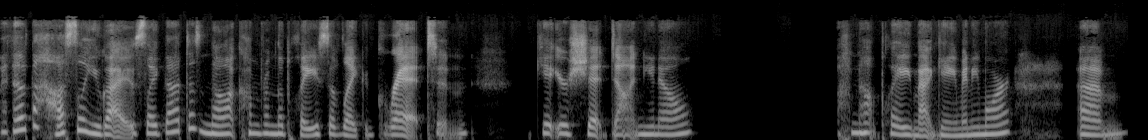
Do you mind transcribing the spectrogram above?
without the hustle, you guys. Like that does not come from the place of like grit and get your shit done, you know? I'm not playing that game anymore. Um,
